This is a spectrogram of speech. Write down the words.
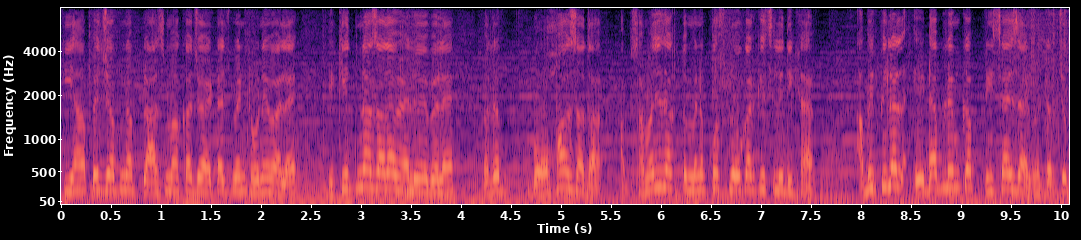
कि यहाँ पे जो अपना प्लाज्मा का जो अटैचमेंट होने वाला है, ये कितना ज़्यादा वैल्यूएबल है। मतलब बहुत ज़्यादा। अब समझ ही सकते हो, मैंने आपको स्लो करके इसलिए दिखाया। अभी फ़िलहाल ए डब्ल्यू एम का प्रिसाइजर मतलब जो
